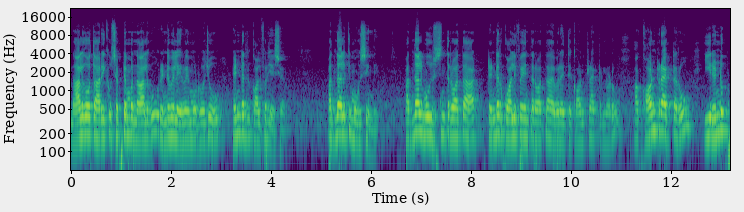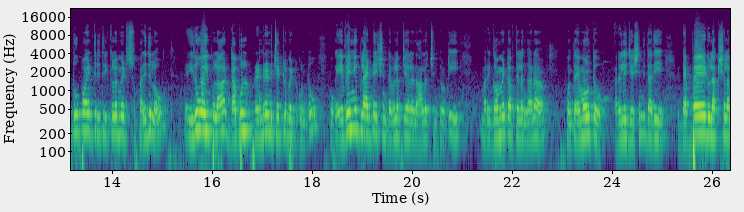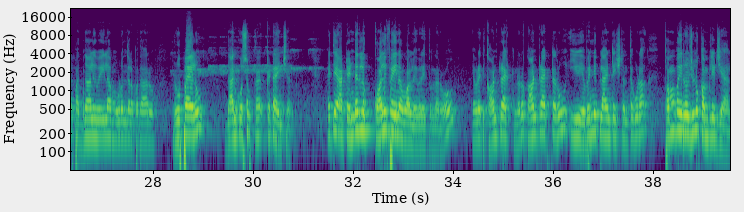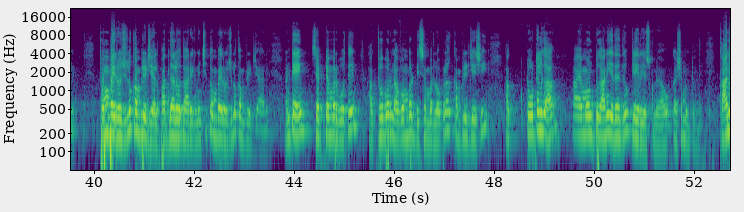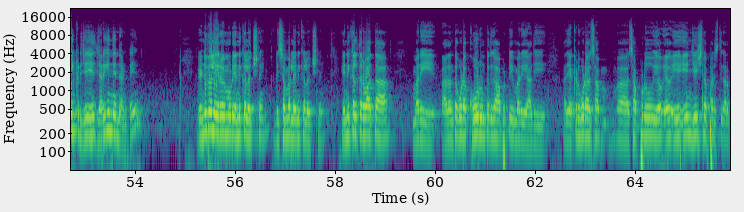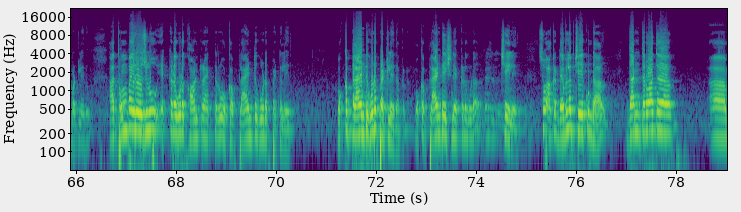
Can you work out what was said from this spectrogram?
నాలుగవ తారీఖు సెప్టెంబర్ నాలుగు రెండు వేల ఇరవై మూడు రోజు టెండర్ కాల్ఫర్ చేశారు. పద్నాలుగుకి ముగిసింది. పద్నాలుగు ముగిసిన తర్వాత టెండర్ క్వాలిఫై అయిన తర్వాత ఎవరైతే కాంట్రాక్టర్ ఉన్నాడో ఆ కాంట్రాక్టరు ఈ రెండు two point three three kilometres పరిధిలో ఇరువైపులా డబుల్ రెండు రెండు చెట్లు పెట్టుకుంటూ ఒక ఎవెన్యూ ప్లాంటేషన్ డెవలప్ చేయాలనే ఆలోచనతోటి మరి గవర్నమెంట్ ఆఫ్ తెలంగాణ కొంత అమౌంట్ రిలీజ్ చేసింది. అది డెబ్బై ఏడు లక్షల పద్నాలుగు వేల మూడు వందల పదహారు రూపాయలు దానికోసం క- కేటాయించారు. అయితే ఆ టెండర్లో క్వాలిఫై అయిన వాళ్ళు ఎవరైతే ఉన్నారో ఎవరైతే కాంట్రాక్ట్ ఉన్నారో కాంట్రాక్టరు ఈ ఎవెన్యూ ప్లాంటేషన్ అంతా కూడా తొంభై రోజులు కంప్లీట్ చేయాలి. తొంభై రోజులు కంప్లీట్ చేయాలి. పద్నాలుగో తారీఖు నుంచి తొంభై రోజులు కంప్లీట్ చేయాలి. అంటే సెప్టెంబర్ పోతే అక్టోబర్ నవంబర్ డిసెంబర్ లోపల కంప్లీట్ చేసి ఆ టోటల్గా ఆ అమౌంట్ కానీ ఏదైతే క్లియర్ చేసుకునే అవకాశం ఉంటుంది. కానీ ఇక్కడ జరిగింది ఏంటంటే రెండు వేల ఇరవై మూడు ఎన్నికలు వచ్చినాయి. డిసెంబర్లో ఎన్నికలు వచ్చినాయి. ఎన్నికల తర్వాత మరి అదంతా కూడా కోడ్ ఉంటుంది కాబట్టి మరి అది అది ఎక్కడ కూడా సప్ సప్పుడు ఏం చేసిన పరిస్థితి కనపట్లేదు ఆ తొంభై రోజులు ఎక్కడ కూడా కాంట్రాక్టర్ ఒక ప్లాంట్ కూడా పెట్టలేదు. ఒక్క ప్లాంట్ కూడా పెట్టలేదు అక్కడ. ఒక ప్లాంటేషన్ ఎక్కడ కూడా చేయలేదు. సో అక్కడ డెవలప్ చేయకుండా దాని తర్వాత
